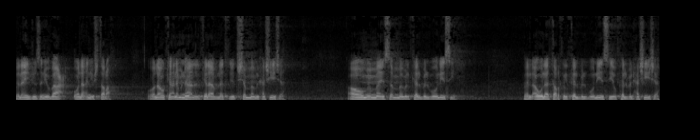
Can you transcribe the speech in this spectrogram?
فلا يجوز أن يباع ولا أن يشترى. ولو كان من هذا الكلاب التي تشمم الحشيشة أو مما يسمى بالكلب البوليسي فالأولى ترك الكلب البوليسي وكلب الحشيشة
